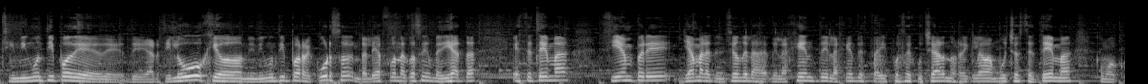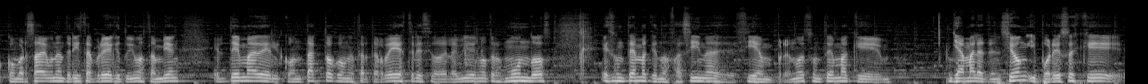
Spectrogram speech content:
sin ningún tipo de, de, artilugio ni ningún tipo de recurso. En realidad fue una cosa inmediata. Este tema siempre llama la atención de la, de la gente, la gente está dispuesta a escuchar, nos reclama mucho este tema, como conversaba en una entrevista previa que tuvimos también, el tema del contacto con extraterrestres o de la vida en otros mundos, es un tema que nos fascina desde siempre, ¿no? Es un tema que llama la atención y por eso es que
